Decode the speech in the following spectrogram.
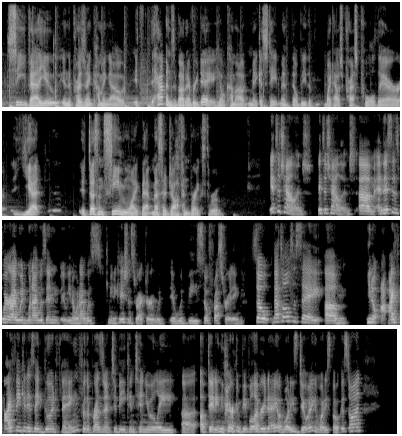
see value in the president coming out. It happens about every day. He'll come out and make a statement. There'll be the White House press pool there. Yet it doesn't seem like that message often breaks through. It's a challenge. It's a challenge. Um, and this is where I would, when I was in, you know, when I was communications director, it would, it would be so frustrating. So that's all to say, um, you know, I I think it is a good thing for the president to be continually uh, updating the American people every day on what he's doing and what he's focused on.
